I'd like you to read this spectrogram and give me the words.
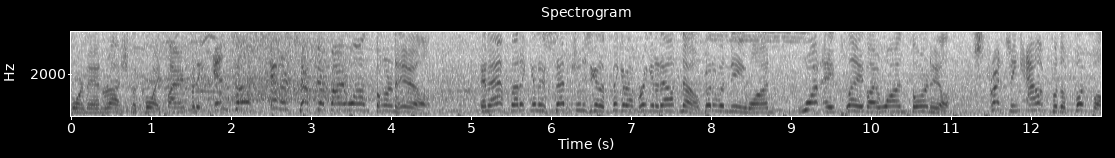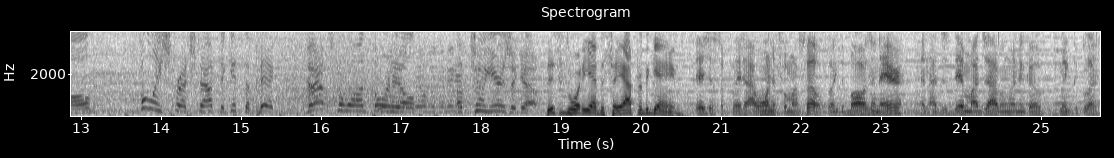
Four man rush. McCoy firing for the end zone. Intercepted by Juan Thornhill. An athletic interception. Is he going to think about bringing it out? No. Go to a knee, Juan. What a play by Juan Thornhill. Stretching out for the football, fully stretched out to get the pick. That's the Juan Thornhill of two years ago. This is what he had to say after the game. It's just a play that I wanted for myself. Like the ball was in the air, and I just did my job and went to go make the play.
